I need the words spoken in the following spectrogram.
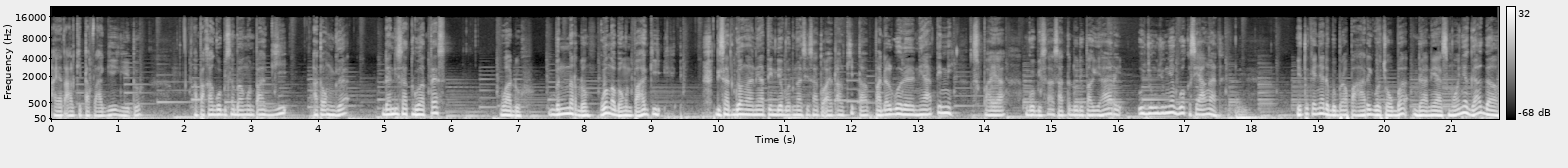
ayat Alkitab lagi gitu. Apakah gue bisa bangun pagi atau enggak? Dan di saat gue tes waduh bener dong gue nggak bangun pagi. Di saat gue nggak niatin dia buat ngasih satu ayat Alkitab padahal gue udah niatin nih supaya gue bisa saat teduh di pagi hari ujung-ujungnya gue kesiangan. Itu kayaknya ada beberapa hari gue coba dan ya semuanya gagal.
